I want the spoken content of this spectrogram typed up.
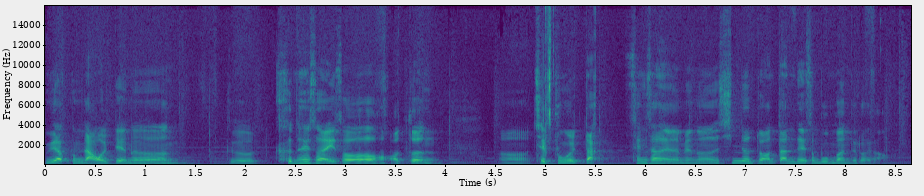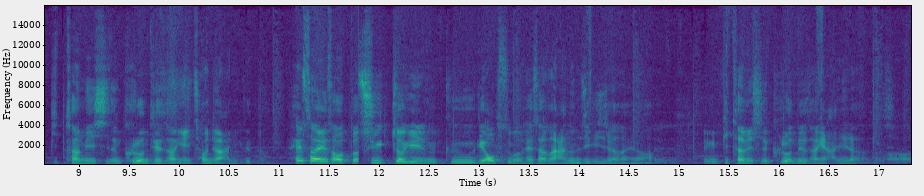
의약품 나올 때는 그 큰 회사에서 어떤 어, 제품을 딱 생산해내면은 10년 동안 딴 데서 못 만들어요. 비타민 C는 그런 대상이 전혀 아니거든. 회사에서 어떤 수익적인 그게 없으면 회사는 안 움직이잖아요. 이게 비타민 C는 그런 대상이 아니라는 거지. 아,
